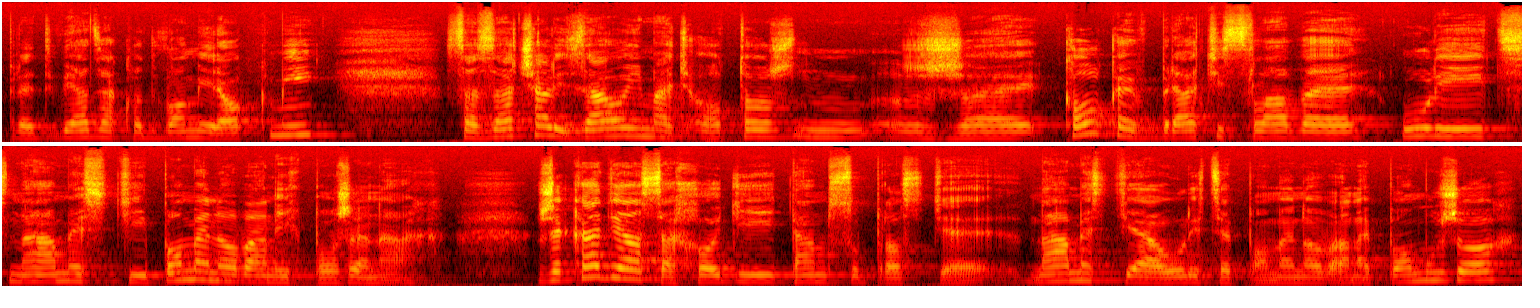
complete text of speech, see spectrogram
pred viac ako dvomi rokmi, sa začali zaujímať o to, že koľko je v Bratislave ulic, námestí pomenovaných po ženách. Že kadiaľ sa chodí, tam sú proste námestia a ulice pomenované po mužoch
